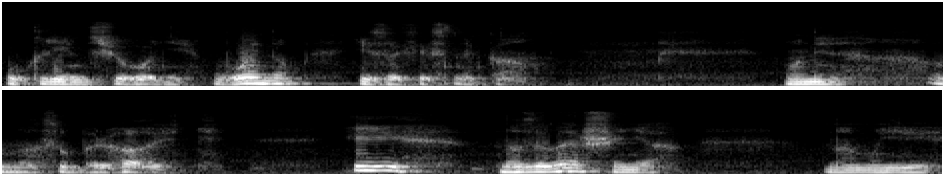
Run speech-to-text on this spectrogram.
уклін сьогодні воїнам і захисникам. Вони нас оберігають. І на завершення на моїй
